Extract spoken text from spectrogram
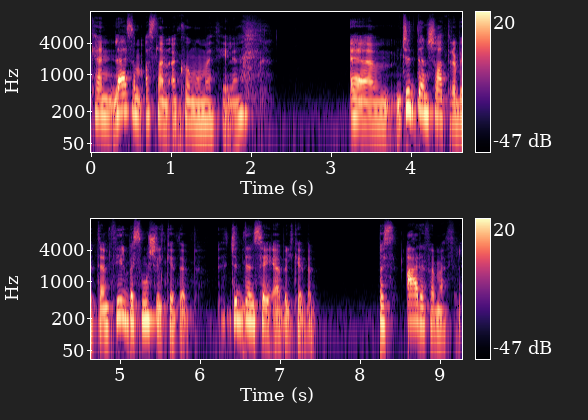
كان لازم أصلا أكون ممثلة. جدا شاطرة بالتمثيل بس مش الكذب. جدا سيئة بالكذب. بس أعرف أمثل.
